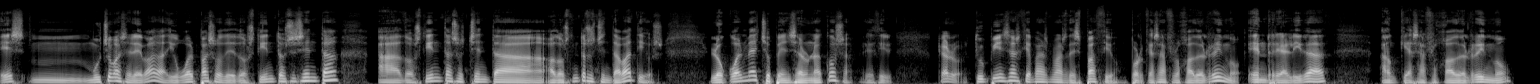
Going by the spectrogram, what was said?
es mm, mucho más elevada. Igual paso de 260 a 280, a 280 vatios. Lo cual me ha hecho pensar una cosa. Es decir, claro, tú piensas que vas más despacio porque has aflojado el ritmo. En realidad, aunque has aflojado el ritmo,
